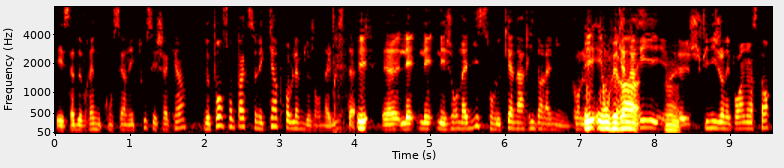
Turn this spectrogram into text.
et ça devrait nous concerner tous et chacun. Ne pensons pas que ce n'est qu'un problème de journalistes. Et euh, les, les, les, journalistes sont le canari dans la mine. Quand le, et, on verra. Canari, euh, je finis, j'en ai pour un instant.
